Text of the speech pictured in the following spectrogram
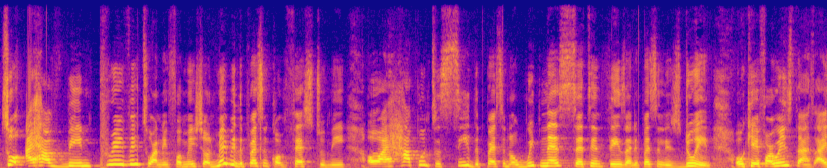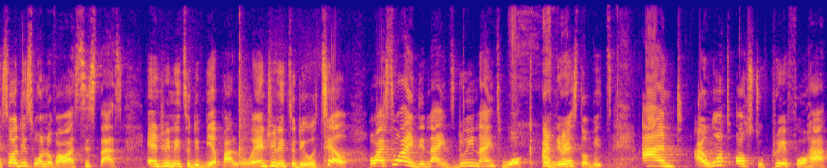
So I have been privy to an information. Maybe the person confessed to me or I happen to see the person or witness certain things that the person is doing. Okay for instance I saw this one of our sisters entering into the beer parlor entering into the hotel or I saw her in the night doing night work and the rest of it and I want us to pray for her.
